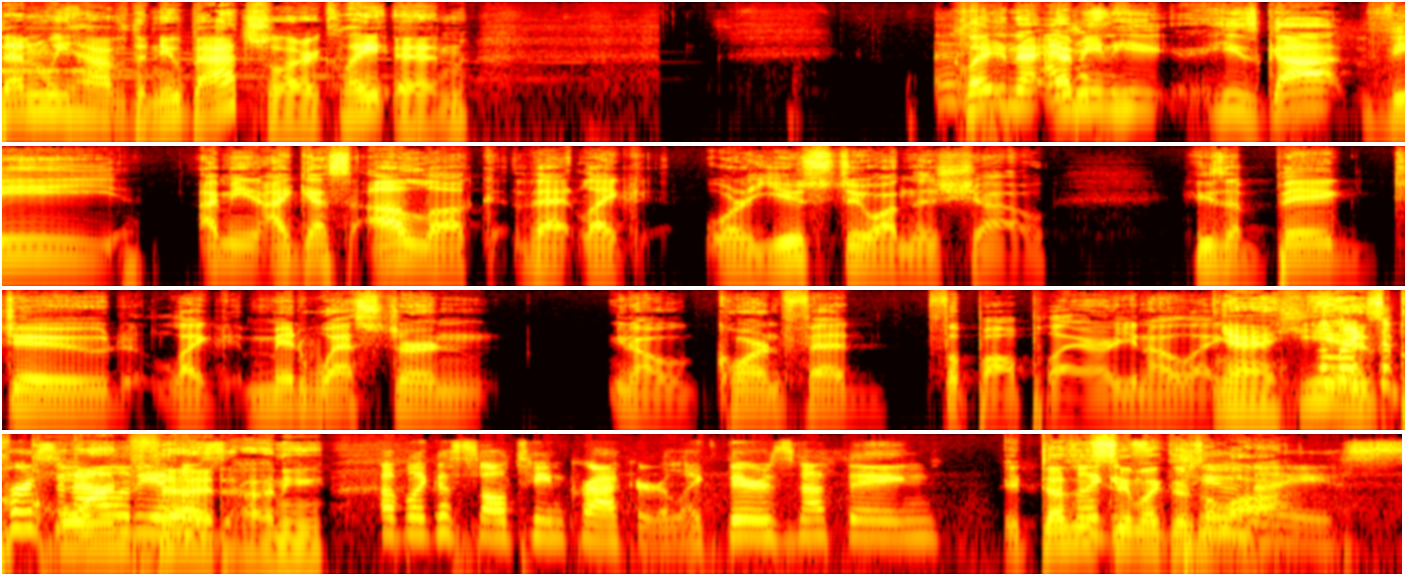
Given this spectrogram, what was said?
Then we have the new bachelor, Clayton. Clayton, I, I, I mean, he he's got the, I mean, I guess a look that like we're used to on this show. He's a big dude, like midwestern, you know, corn-fed football player. You know, like Yeah, he But, like, is the personality of corn-fed, us- honey. of like a saltine cracker. Like there's nothing. it doesn't like seem like there's a too lot. Nice.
